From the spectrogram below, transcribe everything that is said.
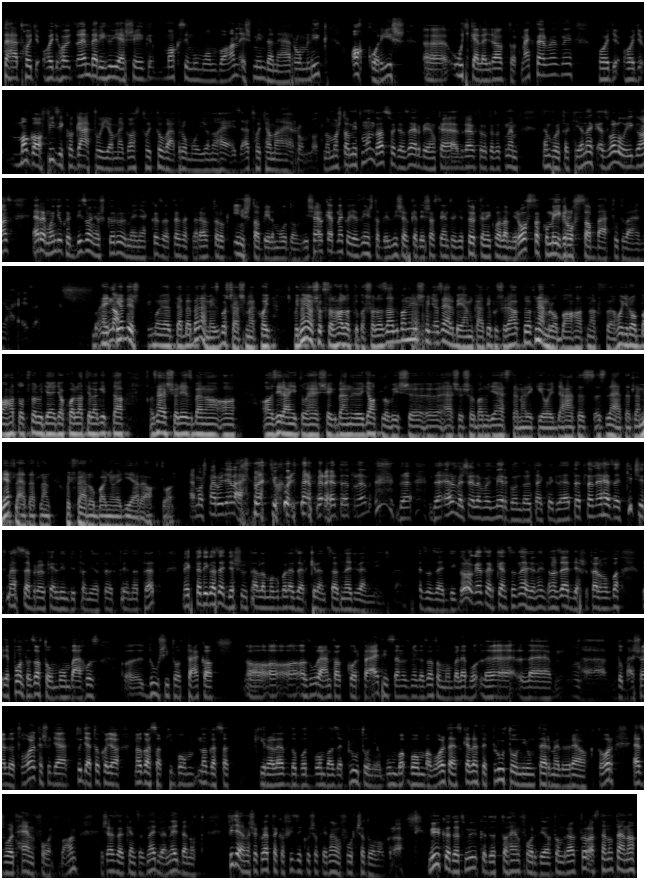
tehát, hogy, hogy, hogy az emberi hülyeség maximumon van, és minden elromlik, akkor is úgy kell egy reaktort megtervezni, hogy, hogy maga a fizika gátolja meg azt, hogy tovább romoljon a helyzet, hogyha már elromlott. Na most, amit mondasz, hogy az RBMK reaktorok azok nem, nem voltak ilyenek, ez való igaz. Erre mondjuk, hogy bizonyos körülmények között ezek a reaktorok instabil módon viselkednek, hogy az instabil viselkedés azt jelenti, hogy ha történik valami rossz, akkor még rosszabbá tud válni a helyzet. Egy Na. kérdés, majd ebbe belemész, bocsáss meg, hogy, hogy nagyon sokszor hallottuk a sorozatban is, hogy az RBMK típusú reaktorok nem robbanhatnak föl. Hogy robbanhatott föl? Ugye gyakorlatilag itt a, az első részben a, a, az irányítóhelységben Gyatlov is ö, elsősorban ugye ezt emeli ki, hogy de hát ez, ez lehetetlen. Miért lehetetlen, hogy felrobbanjon egy ilyen reaktor? Hát most már ugye látjuk, hogy nem lehetetlen, de, de elmesélem, hogy miért gondolták, hogy lehetetlen. Ehhez egy kicsit messzebbről kell indítani a történetet, mégpedig az Egyesült Államokból 1944-ben. Ez az egyik dolog. 1944-ben az Egyesült Államokban ugye pont az atombombához dúsították a, a, a, az uránt akkor tájt, hiszen az még az atombomba lebobása le, le, előtt volt, és ugye tudjátok, hogy a Nagasaki, bomb, Nagasaki kire ledobott bomba az egy plutónium bomba, bomba volt, ehhez kellett egy plutónium termelő reaktor, ez volt Hanfordban, és 1944-ben ott figyelmesek lettek a fizikusok egy nagyon furcsa dologra. Működött, működött a Hanfordi atomreaktor, aztán utána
